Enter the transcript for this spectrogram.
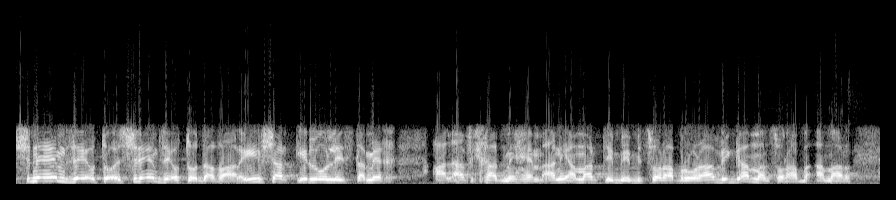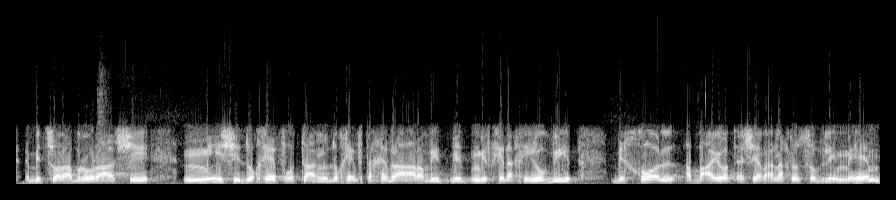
שניהם זה אותו, שניהם זה אותו דבר, אי אפשר כאילו להסתמך על אף אחד מהם. אני אמרתי בצורה ברורה, וגם מנסור אמר בצורה ברורה, שמי שדוחף אותנו, דוחף את החברה הערבית מבחינה חיובית בכל הבעיות אשר אנחנו סובלים מהם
